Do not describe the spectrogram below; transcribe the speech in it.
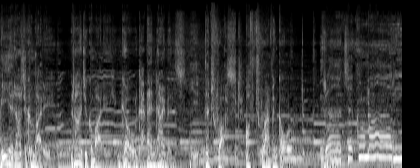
Be a Rajakumari. Rajakumari Gold and Diamonds. The trust of Travancore. రాజకుమారి.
